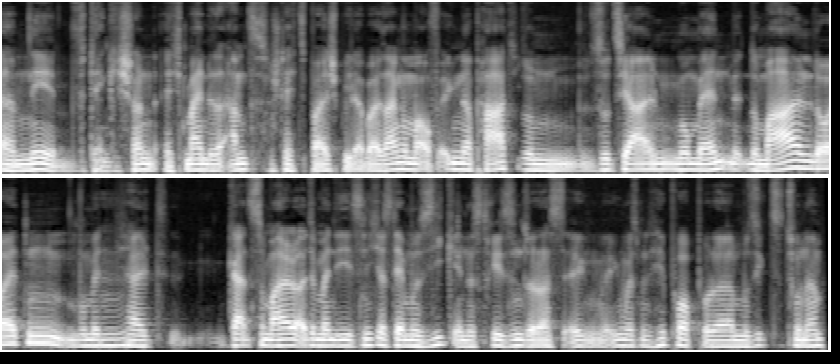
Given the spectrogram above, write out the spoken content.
Ähm, nee, denke ich schon. Ich meine, das Amt ist ein schlechtes Beispiel, aber sagen wir mal auf irgendeiner Party, so einem sozialen Moment mit normalen Leuten, womit Mhm. ich halt ganz normale Leute, meine, die jetzt nicht aus der Musikindustrie sind oder aus irgend- irgendwas mit Hip-Hop oder Musik zu tun haben.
